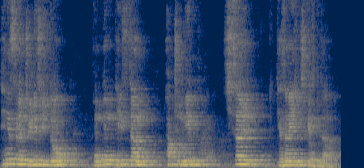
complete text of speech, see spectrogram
테니스를 즐길 수 있도록 공공 테니스장 확충 및 시설 개선에 힘쓰겠습니다.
